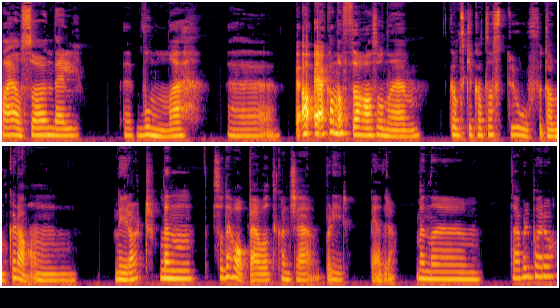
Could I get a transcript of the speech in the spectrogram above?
har jeg også en del eh, vonde eh, Jeg kan ofte ha sånne ganske katastrofetanker da, om mye rart. Men, så det håper jeg jo at kanskje blir bedre. Men eh, det er vel bare å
